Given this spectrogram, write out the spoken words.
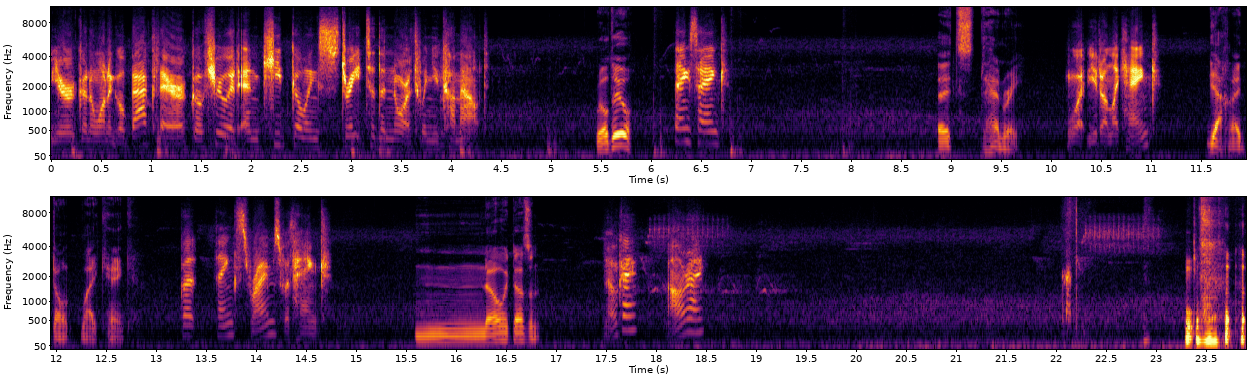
you're gonna want to go back there, go through it, and keep going straight to the north when you come out. Will do. Thanks, Hank. It's Henry. What, you don't like Hank? Yeah, I don't like Hank. But thanks rhymes with Hank. No, it doesn't. Okay, alright.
